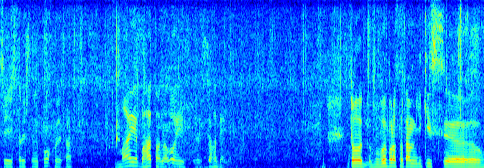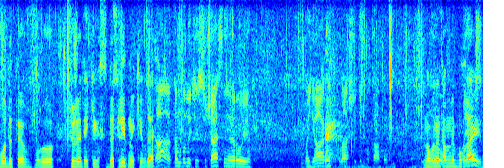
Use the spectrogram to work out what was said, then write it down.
з цією історичною епохою, яка має багато аналогій з сьогодення. То ви просто там якісь е, вводите в е, сюжет якихось дослідників, да? Да, там будуть і сучасні герої, бояри, наші депутати. Ну вони там не бухають,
